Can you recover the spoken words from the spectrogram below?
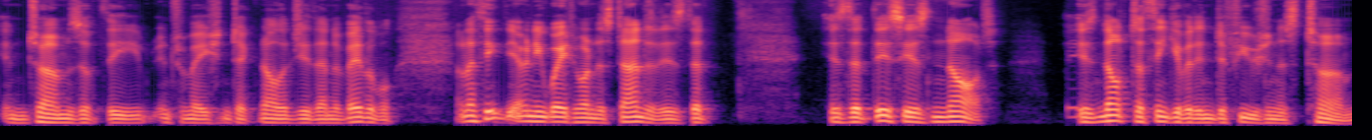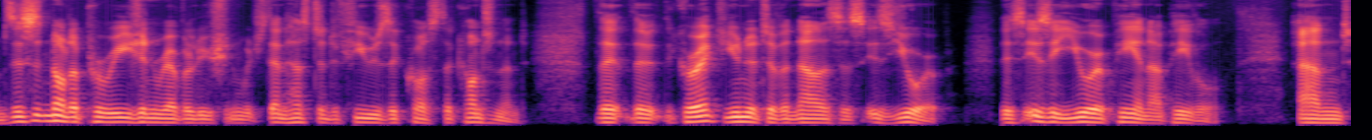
in terms of the information technology then available. And I think the only way to understand it is that is that this is not is not to think of it in diffusionist terms. This is not a Parisian revolution which then has to diffuse across the continent. The, the, the correct unit of analysis is Europe. This is a European upheaval. And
